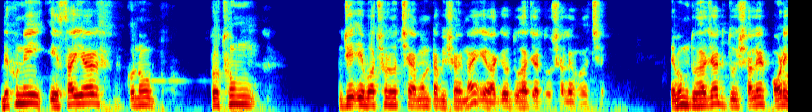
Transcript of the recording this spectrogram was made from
দেখুন, এই এসআইআর কোনো প্রথম যে এবছর হচ্ছে এমনটা বিষয় নয়, এর আগেও দু হাজার সালে হয়েছে। এবং দু দুই সালের পরে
